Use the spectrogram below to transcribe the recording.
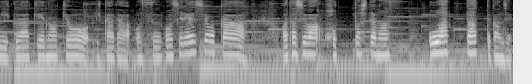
ィーク明けの今日いかがお過ごしでしょうか？私はほっとしてます。終わったって感じ。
